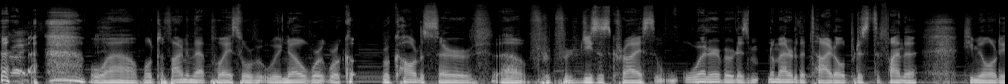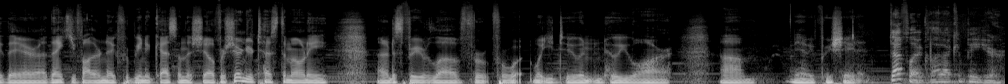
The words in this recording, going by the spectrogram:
Right. Wow. Well, to finding that place where we know we're, we're, we're called to serve uh, for, for Jesus Christ, whatever it is, no matter the title, but just to find the humility there. Uh, thank you, Father Nick, for being a guest on the show, for sharing your testimony, uh, just for your love for, for what, what you do and, and who you are. Um, yeah, we appreciate it. Definitely glad I could be here.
